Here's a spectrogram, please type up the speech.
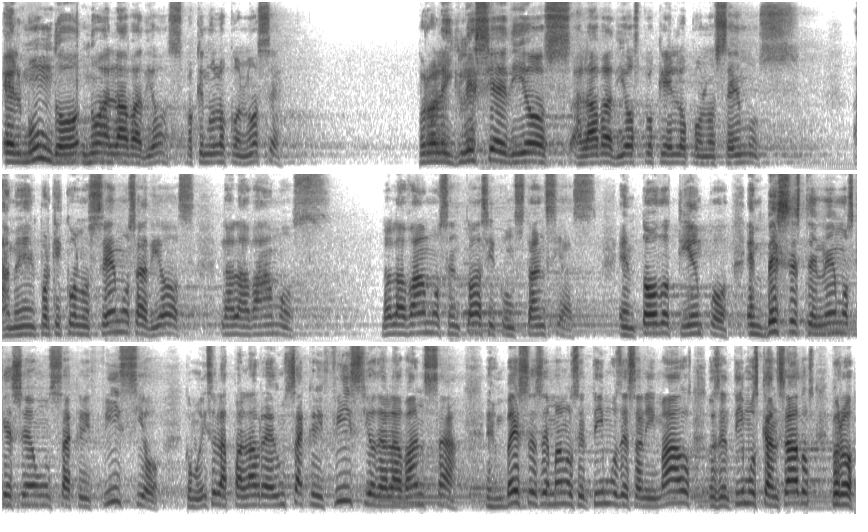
El mundo no alaba a Dios porque no lo conoce. Pero la iglesia de Dios alaba a Dios porque lo conocemos. Amén. Porque conocemos a Dios, la alabamos. Lo alabamos en todas circunstancias en todo tiempo. En veces tenemos que hacer un sacrificio, como dice la palabra, un sacrificio de alabanza. En veces, hermanos, sentimos desanimados, nos sentimos cansados, pero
